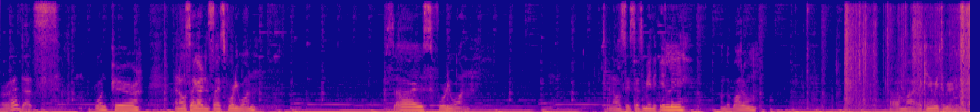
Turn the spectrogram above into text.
Alright, that's one pair. And also I got it in size 41. Size 41. And also it says made in Italy on the bottom. Oh my, I can't wait to wear these.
